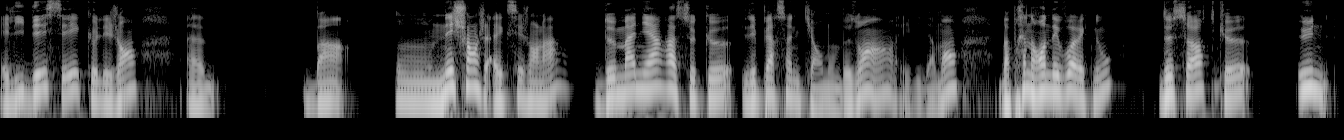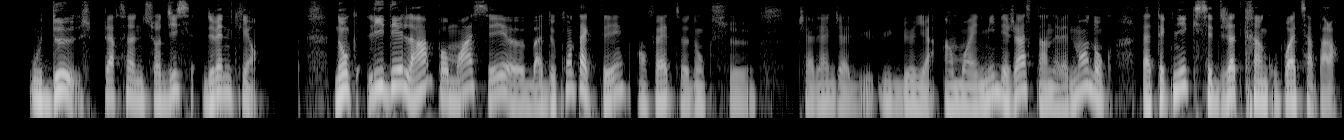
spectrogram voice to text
Et l'idée, c'est que les gens, euh, ben, on échange avec ces gens-là de manière à ce que les personnes qui en ont besoin, hein, évidemment, ben, prennent rendez-vous avec nous, de sorte que une ou deux personnes sur dix deviennent clients. Donc l'idée là, pour moi, c'est euh, bah, de contacter en fait. Donc ce challenge a eu lieu il y a un mois et demi déjà. C'était un événement. Donc la technique, c'est déjà de créer un groupe WhatsApp. Alors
